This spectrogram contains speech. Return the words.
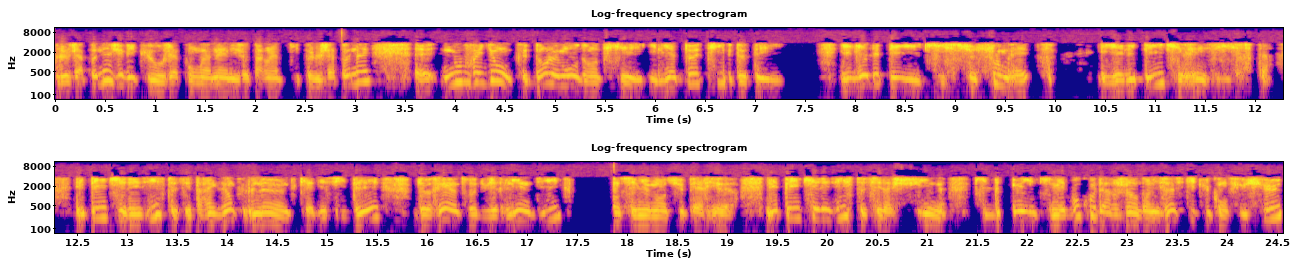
le japonais. J'ai vécu au Japon moi-même et je parle un petit peu le japonais. Euh, nous voyons que dans le monde entier, il y a deux types de pays. Il y a des pays qui se soumettent et il y a des pays qui résistent. Les pays qui résistent, c'est par exemple l'Inde qui a décidé de réintroduire l'hindi enseignement supérieur. Les pays qui résistent, c'est la Chine, qui, met beaucoup d'argent dans les instituts Confucius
